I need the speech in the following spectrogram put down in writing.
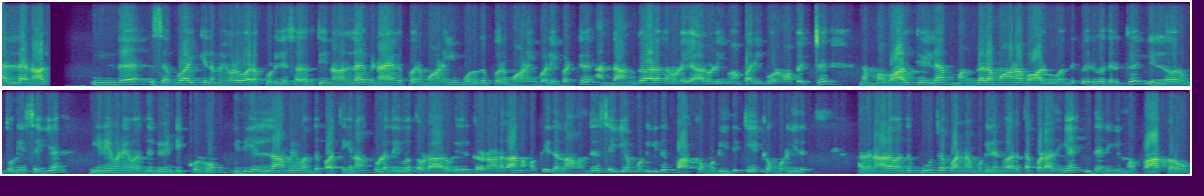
நல்ல நாள். இந்த செவ்வாய்க்கிழமையோடு வரக்கூடிய சதுர்த்தி நாளில் விநாயகர் பெருமானையும் முருகப்பெருமானையும் வழிபட்டு அந்த அங்காரகனுடைய அருளையும் நாம் பரிபூர்ணமாக பெற்று நம்ம வாழ்க்கையில மங்களமான வாழ்வு வந்து பெறுவதற்கு எல்லோரும் துணை செய்ய இறைவனை வந்து வேண்டிக் கொள்வோம். இது எல்லாமே வந்து பார்த்தீங்கன்னா குலதெய்வத்தோட அருள் இருக்கிறனாலதான் நமக்கு இதெல்லாம் வந்து செய்ய முடியுது பார்க்க முடியுது கேட்க முடியுது. அதனால வந்து பூஜை பண்ண முடியலன்னு வருத்தப்படாதீங்க. இதை நீங்க நம்ம பாக்குறோம்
